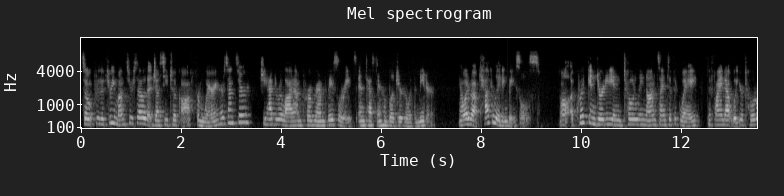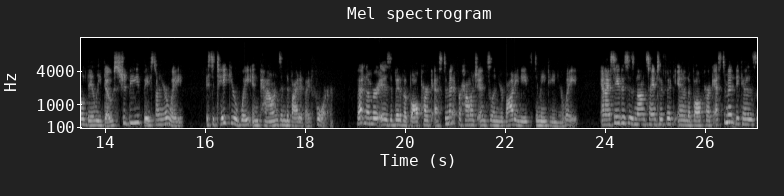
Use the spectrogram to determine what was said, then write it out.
So, for the three months or so that Jesse took off from wearing her sensor, she had to rely on programmed basal rates and testing her blood sugar with a meter. Now, what about calculating basals? Well, a quick and dirty and totally non scientific way to find out what your total daily dose should be based on your weight is to take your weight in pounds and divide it by four. That number is a bit of a ballpark estimate for how much insulin your body needs to maintain your weight. And I say this is non scientific and a ballpark estimate because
